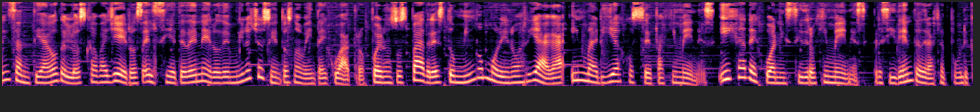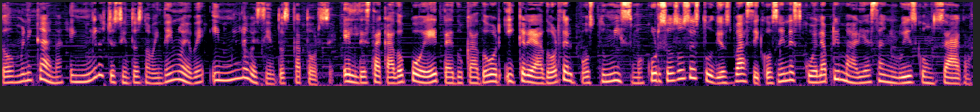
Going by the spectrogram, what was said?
en Santiago de los Caballeros el 7 de enero de 1894, fueron sus padres Domingo Moreno Arriaga y María Josefa Jiménez, hija de Juan Isidro Jiménez, presidente de la República Dominicana en 1899 y 1914. El destacado poeta, educador y creador del postumismo cursó sus estudios básicos en la Escuela Primaria San Luis Gonzaga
